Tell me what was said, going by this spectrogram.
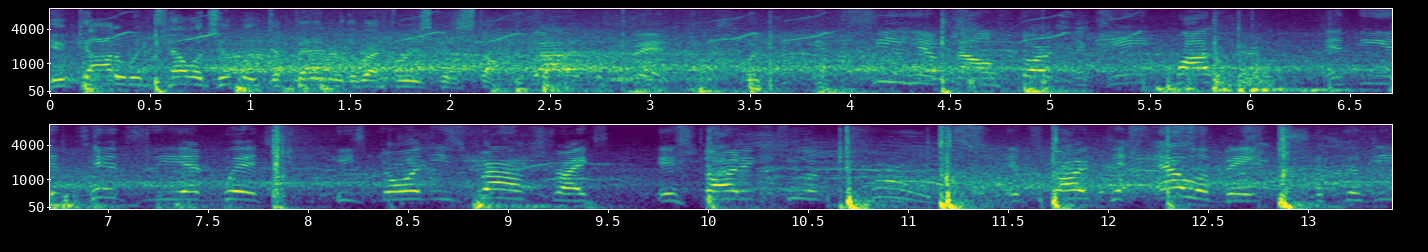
you've got to intelligently defend or the referee's going to stop. You gotta defend. But you can see him now starting to gain posture and the intensity at which he's throwing these ground strikes is starting to improve. It's starting to elevate because he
